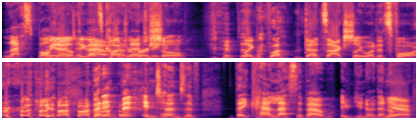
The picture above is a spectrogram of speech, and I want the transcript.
less I bothered. mean, I don't think that's controversial. like, well, that's actually what it's for. but it, but in terms of they care less about you know they're not Yeah.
